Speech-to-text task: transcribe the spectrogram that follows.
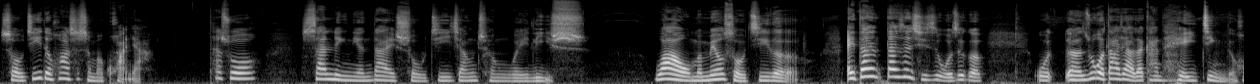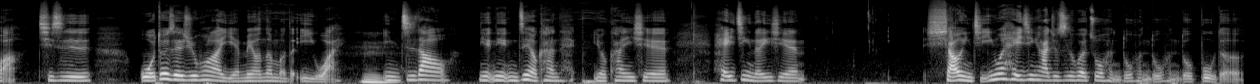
手机的话是什么款呀？他说三零年代手机将成为历史。哇，我们没有手机了。哎，但但是其实我这个，我呃，如果大家有在看《黑镜》的话，其实我对这句话也没有那么的意外。嗯，你知道，你你你之前有看有看一些《黑镜》的一些。小影集，因为黑镜它就是会做很多很多很多部的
